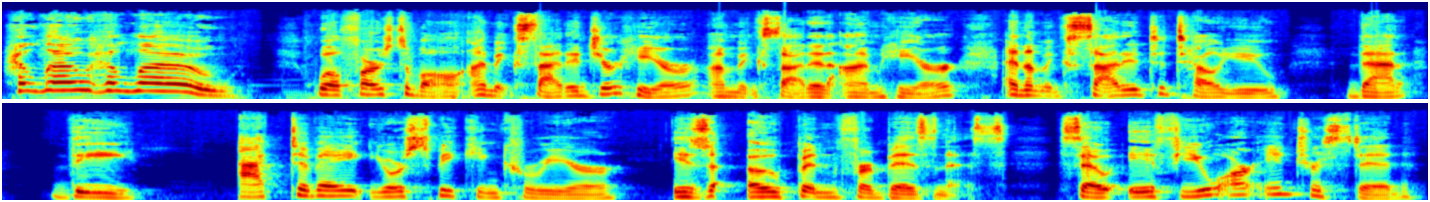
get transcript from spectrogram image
Hello, hello. Well, first of all, I'm excited you're here. I'm excited I'm here, and I'm excited to tell you that the Activate Your Speaking Career is open for business. So if you are interested,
